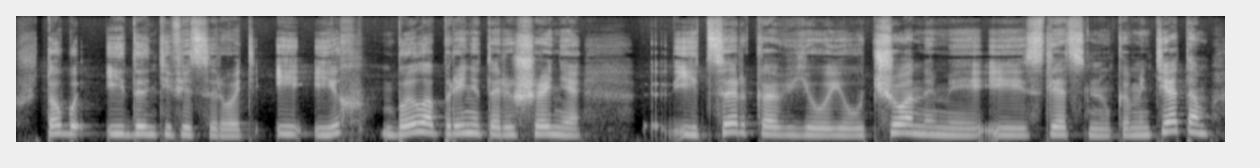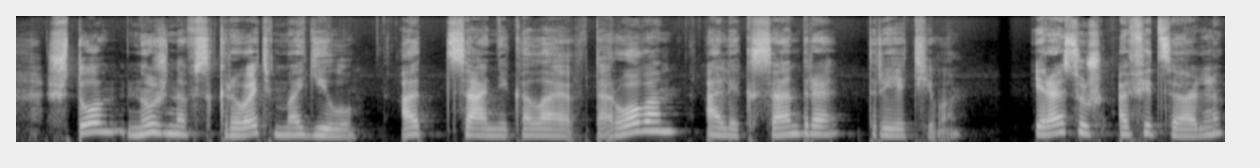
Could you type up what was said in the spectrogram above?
чтобы идентифицировать и их, было принято решение и церковью, и учеными, и следственным комитетом, что нужно вскрывать могилу отца Николая II Александра III. И раз уж официально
